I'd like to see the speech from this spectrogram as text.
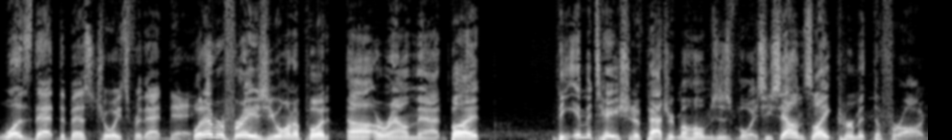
"Was that the best choice for that day?" whatever phrase you want to put uh, around that, but the imitation of Patrick Mahomes' voice. He sounds like Kermit the Frog.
